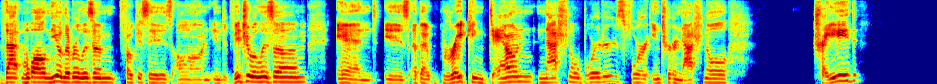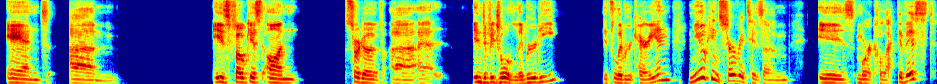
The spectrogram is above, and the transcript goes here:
that while neoliberalism focuses on individualism and is about breaking down national borders for international trade and um, is focused on sort of uh, individual liberty. It's libertarian. Neoconservatism is more collectivist.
